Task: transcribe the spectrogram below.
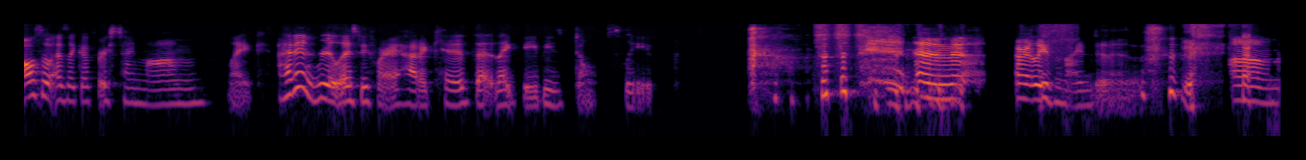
also as like a first time mom, like I didn't realize before I had a kid that like babies don't sleep. and or at least mine didn't. um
